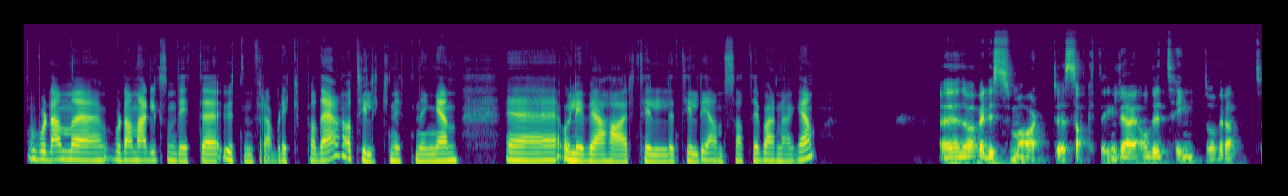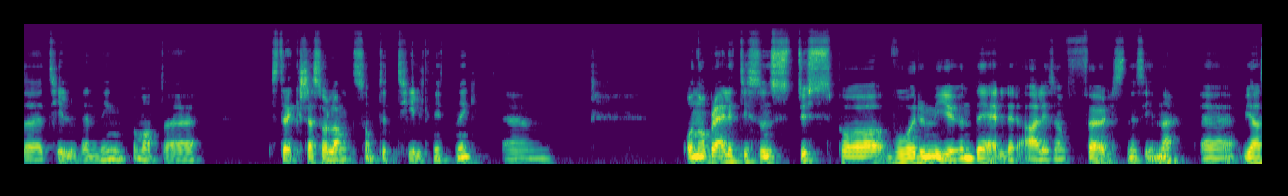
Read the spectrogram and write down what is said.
Hvordan, eh, hvordan er liksom ditt utenfrablikk på det, og tilknytningen eh, Olivia har til, til de ansatte i barnehagen? Eh, det var veldig smart eh, sagt, egentlig. Jeg har aldri tenkt over at eh, tilvenning på en måte strekker seg så langt som til tilknytning. Ehm, og nå ble jeg litt i sånn stuss på hvor mye hun deler av liksom følelsene sine. Vi har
